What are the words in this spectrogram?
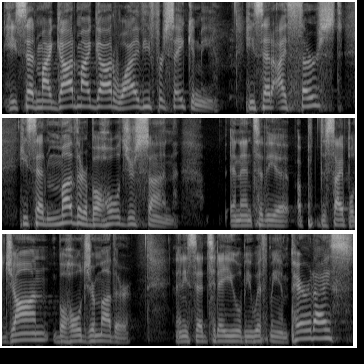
He said, My God, my God, why have you forsaken me? He said, I thirst. He said, Mother, behold your son. And then to the uh, disciple John, behold your mother. Then he said, Today you will be with me in paradise.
